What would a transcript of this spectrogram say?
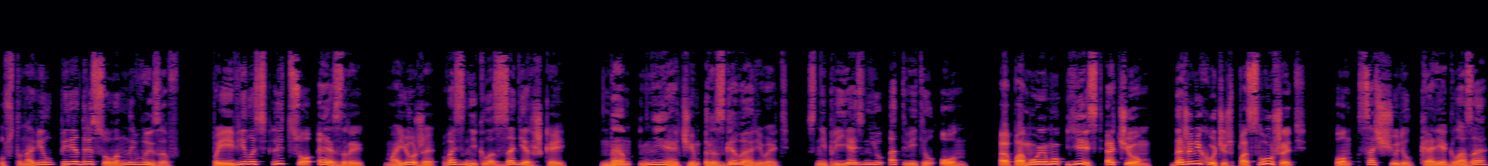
установил переадресованный вызов. Появилось лицо Эзры, мое же возникло с задержкой. «Нам не о чем разговаривать», — с неприязнью ответил он. «А по-моему, есть о чем. Даже не хочешь послушать?» Он сощурил карие глаза,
